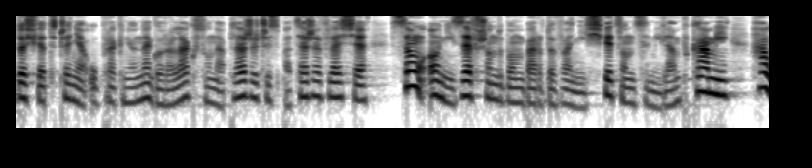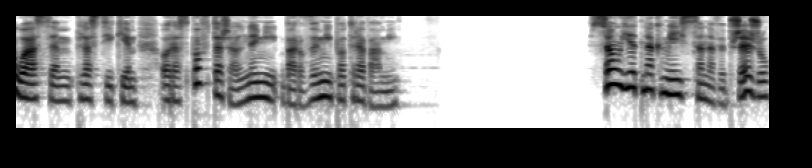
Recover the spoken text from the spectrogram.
doświadczenia upragnionego relaksu na plaży czy spacerze w lesie, są oni zewsząd bombardowani świecącymi lampkami, hałasem, plastikiem oraz powtarzalnymi barowymi potrawami. Są jednak miejsca na wybrzeżu,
